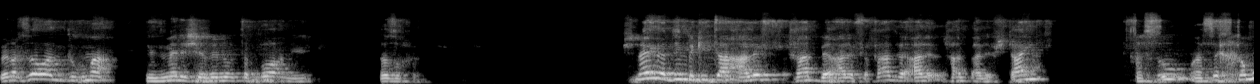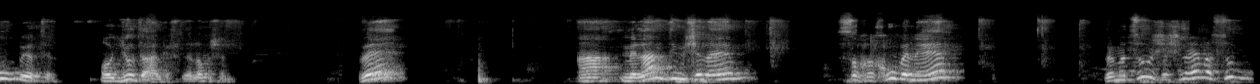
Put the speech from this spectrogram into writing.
ונחזור על דוגמה, נדמה לי שהבאנו אותה פה, אני לא זוכר. שני ילדים בכיתה א', אחד באלף אחד ואחד באלף שתיים, עשו מעשה חמור ביותר, או י"א, זה לא משנה. והמלמדים שלהם שוחחו ביניהם ומצאו ששניהם עשו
